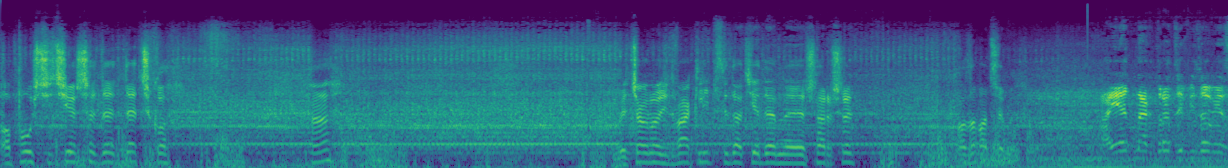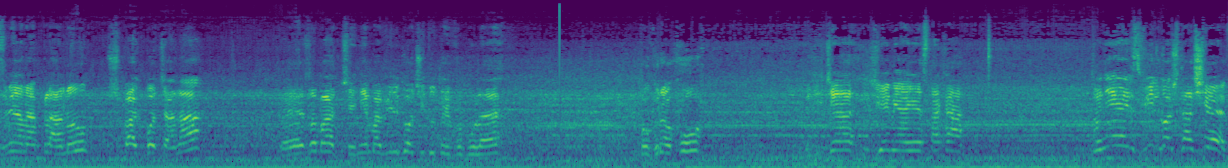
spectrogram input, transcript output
opuścić jeszcze de deczko. Ha? Wyciągnąć dwa klipsy, dać jeden y, szerszy. No zobaczymy. A jednak, drodzy widzowie, zmiana planu. Szpak bociana. E, zobaczcie, nie ma wilgoci tutaj w ogóle. Po grochu. Widzicie? Ziemia jest taka to nie jest wilgoć na siew,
